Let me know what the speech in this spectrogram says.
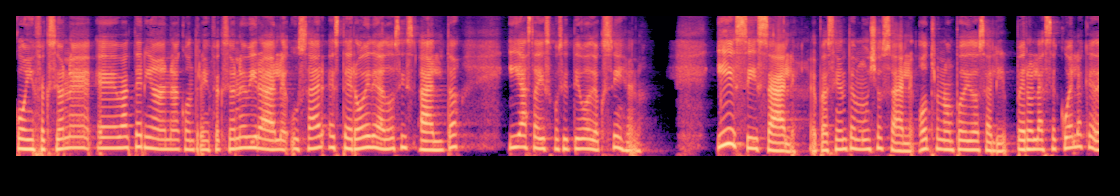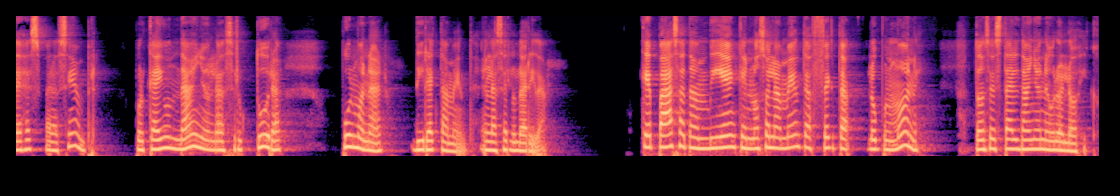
con infecciones eh, bacterianas, contra infecciones virales, usar esteroide a dosis alta y hasta dispositivo de oxígeno. Y si sale, el paciente mucho sale, otro no han podido salir, pero la secuela que deja es para siempre, porque hay un daño en la estructura pulmonar directamente, en la celularidad. ¿Qué pasa también que no solamente afecta los pulmones? Entonces está el daño neurológico,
